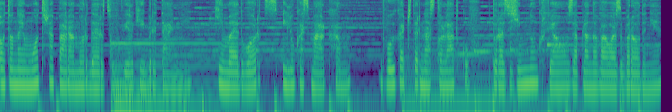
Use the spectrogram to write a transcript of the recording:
Oto najmłodsza para morderców w Wielkiej Brytanii, Kim Edwards i Lucas Markham, dwójka czternastolatków, która z zimną krwią zaplanowała zbrodnie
